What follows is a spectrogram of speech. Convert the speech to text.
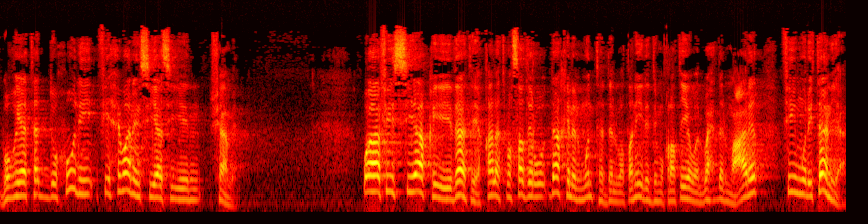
بغية الدخول في حوار سياسي شامل. وفي السياق ذاته قالت مصادر داخل المنتدى الوطني للديمقراطية والوحدة المعارض في موريتانيا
